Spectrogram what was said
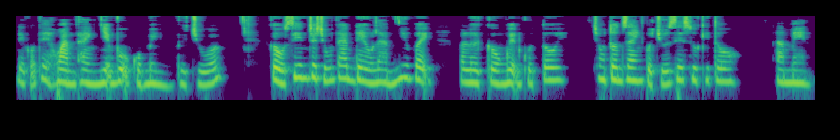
để có thể hoàn thành nhiệm vụ của mình từ Chúa. Cầu xin cho chúng ta đều làm như vậy và lời cầu nguyện của tôi trong tôn danh của Chúa Giêsu Kitô. Amen.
